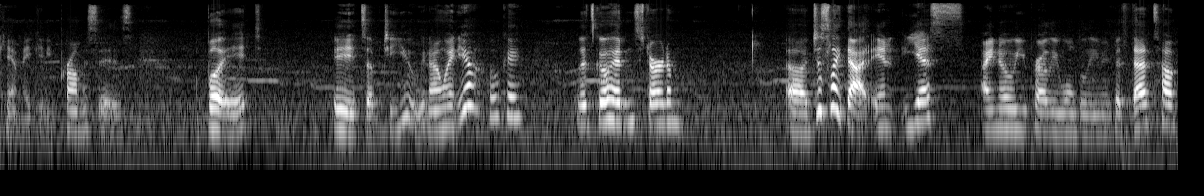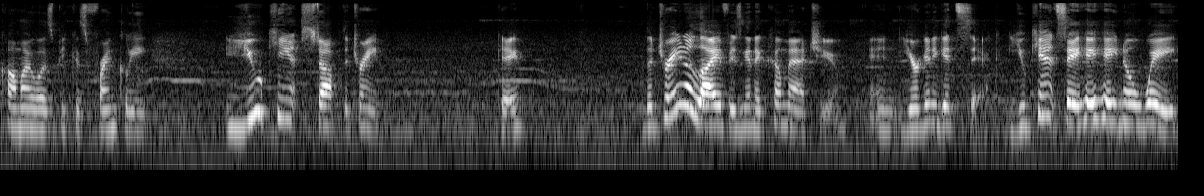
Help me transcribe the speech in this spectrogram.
can't make any promises. But it's up to you. And I went, yeah, okay. Let's go ahead and start them. Uh, just like that. And yes, I know you probably won't believe me, but that's how calm I was because, frankly, you can't stop the train. Okay? The train of life is going to come at you and you're going to get sick. You can't say, hey, hey, no, wait.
